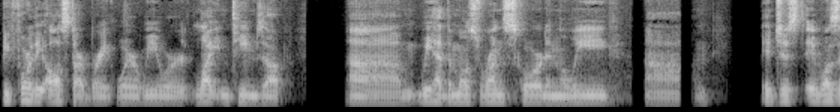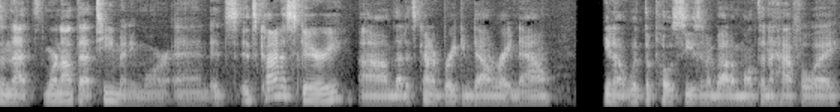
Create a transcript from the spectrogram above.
before the All Star break where we were lighting teams up. Um, we had the most runs scored in the league. Um, it just it wasn't that we're not that team anymore, and it's it's kind of scary um, that it's kind of breaking down right now you know, with the postseason about a month and a half away.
